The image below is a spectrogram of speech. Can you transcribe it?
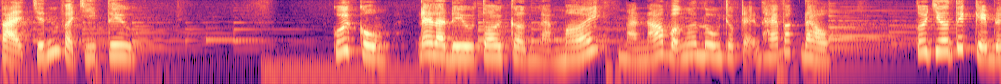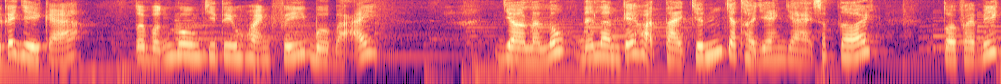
Tài chính và chi tiêu Cuối cùng, đây là điều tôi cần làm mới mà nó vẫn luôn trong trạng thái bắt đầu. Tôi chưa tiết kiệm được cái gì cả. Tôi vẫn luôn chi tiêu hoang phí bừa bãi. Giờ là lúc để lên kế hoạch tài chính cho thời gian dài sắp tới. Tôi phải biết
